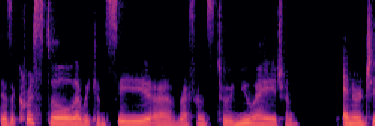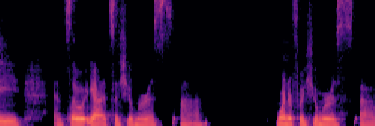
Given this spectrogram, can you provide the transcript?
there's a crystal that we can see a reference to new age and energy and so yeah it's a humorous uh, wonderful humorous uh,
